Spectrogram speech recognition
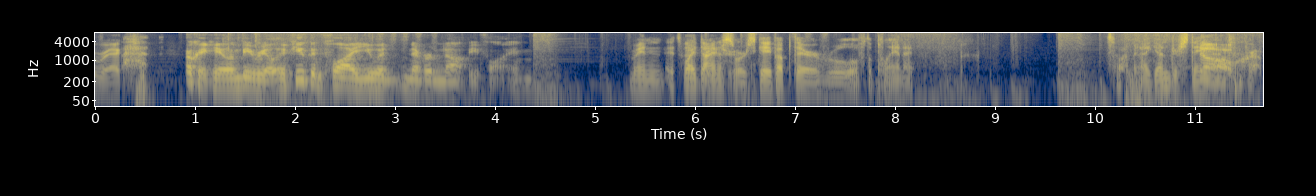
Get wrecked. Okay, Kalen, be real. If you could fly, you would never not be flying. I mean, it's why That's pretty dinosaurs gave up their rule of the planet. So I mean, I understand. Oh crap!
